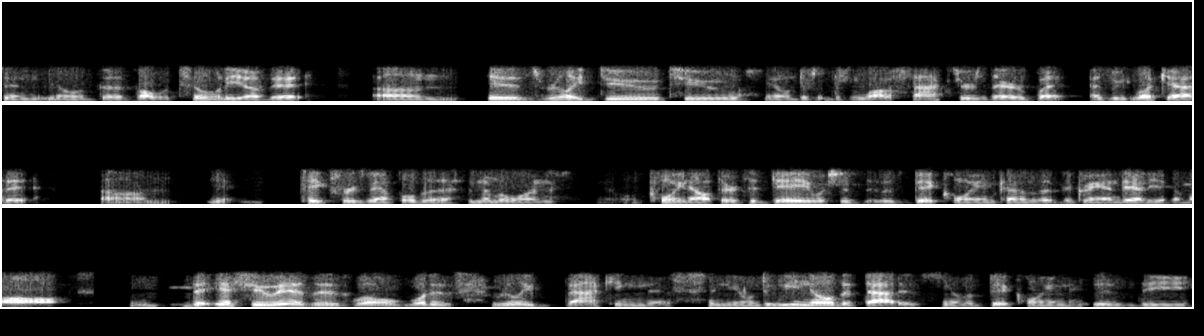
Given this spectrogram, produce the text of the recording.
and you know the volatility of it um, is really due to you know there's there's a lot of factors there, but as we look at it, um, you know, take for example the, the number one you know, coin out there today, which is, is Bitcoin, kind of the, the granddaddy of them all. The issue is, is well, what is really backing this? And you know, do we know that that is, you know, the Bitcoin is the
